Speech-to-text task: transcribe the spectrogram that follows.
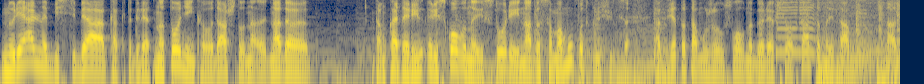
ну реально без тебя, как это говорят, на тоненького, да, что на, надо там какая-то рискованная история, и надо самому подключиться, а где-то там уже, условно говоря, все откатано, и там надо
